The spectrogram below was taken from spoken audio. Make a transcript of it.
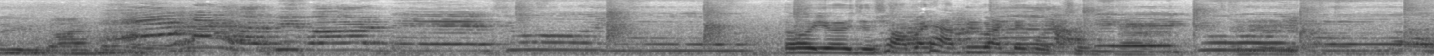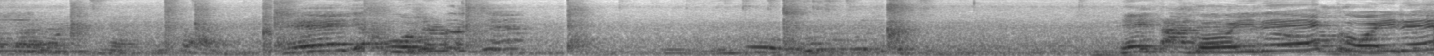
ইউ ওই ওই যে সবাই হ্যাপি বার্থডে করছে। কই রে কই রে?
